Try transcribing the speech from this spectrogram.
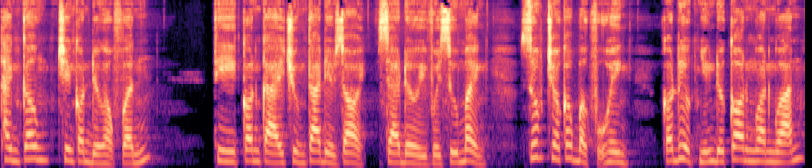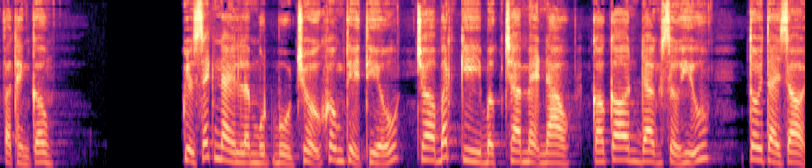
thành công trên con đường học vấn. Thì con cái chúng ta đều giỏi, ra đời với sứ mệnh, giúp cho các bậc phụ huynh có được những đứa con ngoan ngoãn và thành công. Quyển sách này là một bổ trợ không thể thiếu cho bất kỳ bậc cha mẹ nào có con đang sở hữu. Tôi tài giỏi,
